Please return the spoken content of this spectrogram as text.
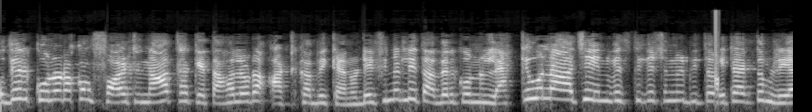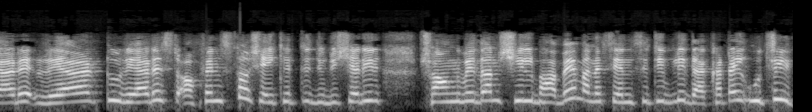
ওদের কোনো রকম ফল্ট না থাকে, তাহলে ওরা আটকাবে কেন? ডেফিনেটলি তাদের কোনো ল্যাকেও না আছে ইনভেস্টিগেশনের ভিতর। এটা একদম rare rare to rarest offence তো, সেই ক্ষেত্রে জুডিশিয়ারির সংবেদনশীল ভাবে মানে সেন্সিটিভলি দেখাটাই উচিত।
